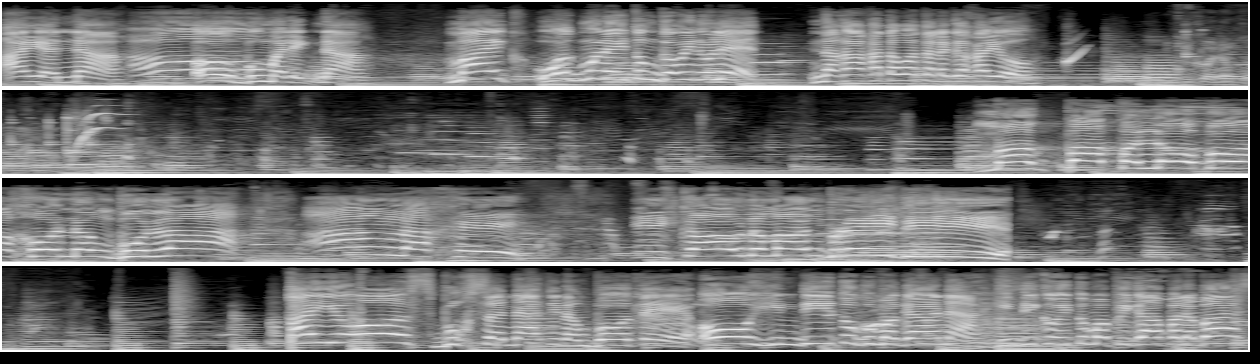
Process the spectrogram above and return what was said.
Ayan na. Oh. bumalik na. Mike, huwag mo na itong gawin ulit. Nakakatawa talaga kayo. Magpapalobo ako ng bula! Ang laki! Ikaw naman, Brady! Ayos! Buksan natin ang bote. Oh, hindi ito gumagana. Hindi ko ito mapiga palabas.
